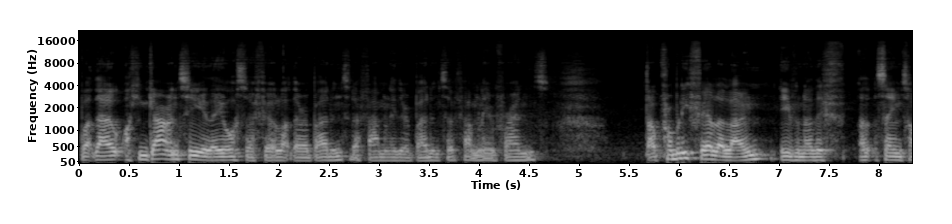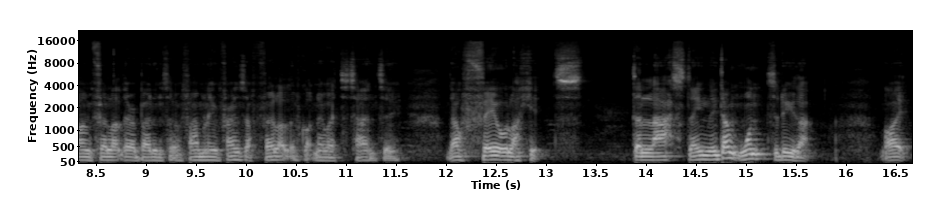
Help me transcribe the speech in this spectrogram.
but i can guarantee you they also feel like they're a burden to their family they're a burden to their family and friends they'll probably feel alone even though they at the same time feel like they're a burden to their family and friends. They'll feel like they've got nowhere to turn to. They'll feel like it's the last thing. They don't want to do that. Like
